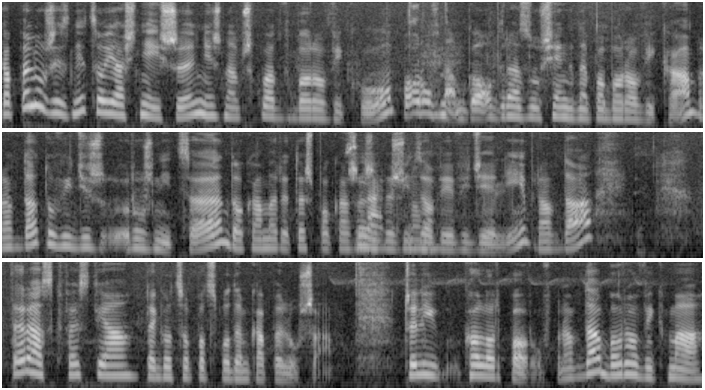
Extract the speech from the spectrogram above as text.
kapelusz jest nieco jaśniejszy niż na przykład w borowiku. Porównam go, od razu sięgnę po borowika, prawda? Tu widzisz różnicę. Do kamery też pokażę, żeby Znaczną. widzowie widzieli, prawda? Teraz kwestia tego, co pod spodem kapelusza, czyli kolor porów, prawda? Borowik ma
